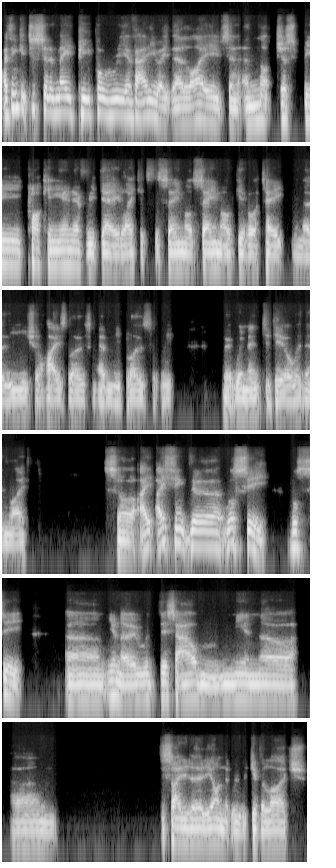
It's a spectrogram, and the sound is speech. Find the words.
I think it just sort of made people reevaluate their lives and, and not just be clocking in every day like it's the same old, same old, give or take, you know, the usual highs, lows, and heavenly blows that we we're meant to deal with in life. So I, I think the we'll see, we'll see. Um, you know, with this album, me and Noah um, decided early on that we would give a large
